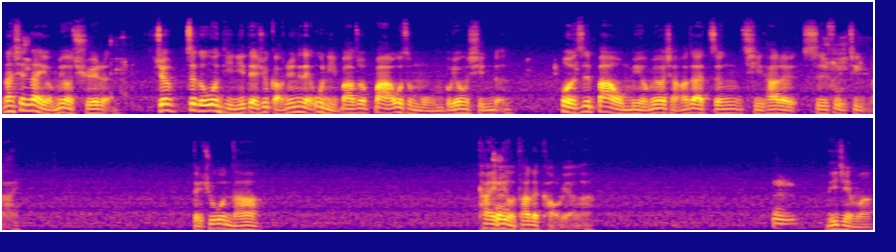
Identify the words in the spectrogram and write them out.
那现在有没有缺人？就这个问题，你得去搞清，你得问你爸说：“爸，为什么我们不用新人？或者是爸，我们有没有想要再增其他的师傅进来？”得去问他，他一定有他的考量啊，嗯，理解吗？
